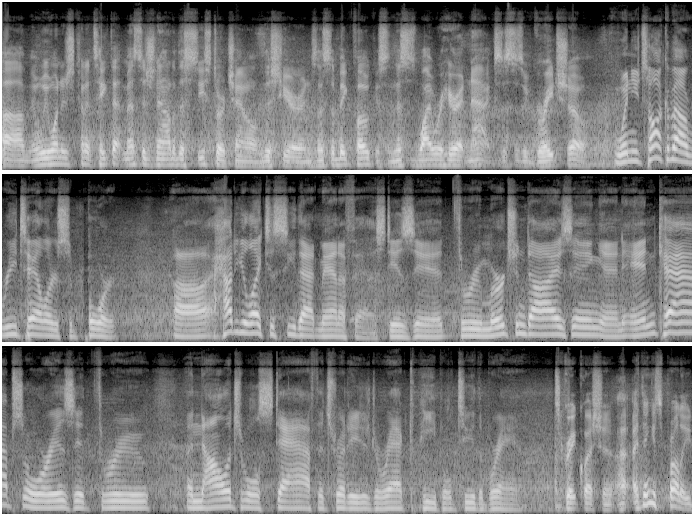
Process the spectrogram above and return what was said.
Um, and we want to just kind of take that message now to the C-Store channel this year. And that's a big focus. And this is why we're here at NACS. This is a great show. When you talk about retailer support, uh, how do you like to see that manifest? Is it through merchandising and end caps, or is it through a knowledgeable staff that's ready to direct people to the brand? It's a great question. I think it's probably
